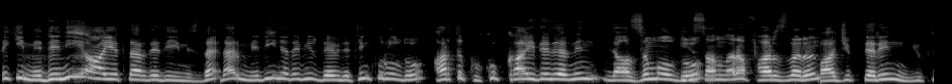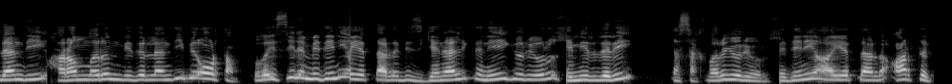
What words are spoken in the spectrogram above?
Peki medeni ayetler dediğimizde der Medine'de bir devletin kurulduğu, artık hukuk kaidelerinin lazım olduğu, insanlara farzların, vaciplerin yüklendiği, haramların belirlendiği bir ortam. Dolayısıyla medeni ayetlerde biz genellikle neyi görüyoruz? Emirleri, yasakları görüyoruz. Medeni ayetlerde artık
